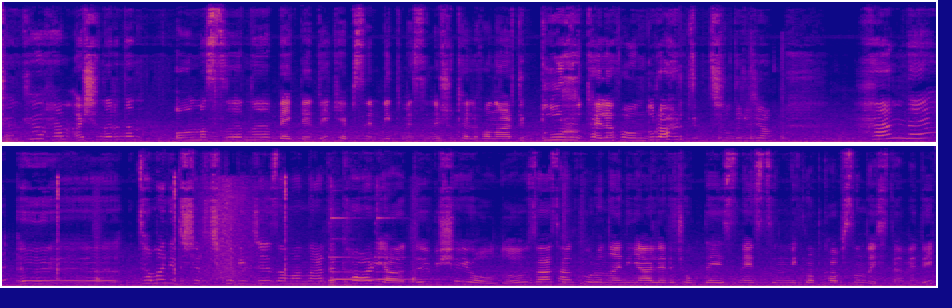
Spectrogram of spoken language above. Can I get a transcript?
çünkü hem aşılarının olmasını bekledik. Hepsinin bitmesini. Şu telefon artık dur telefon dur artık çıldıracağım. Hem de e, tam hani dışarı çıkabileceği zamanlarda kar yağdı, bir şey oldu. Zaten korona hani yerlere çok değsin etsin, mikrop kapsın da istemedik.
